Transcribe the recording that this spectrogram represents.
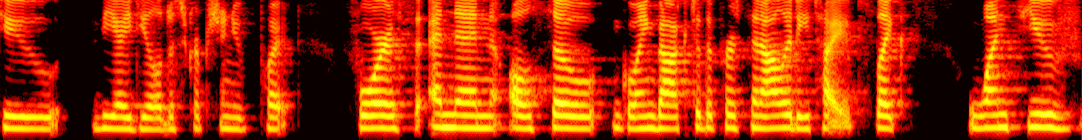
to the ideal description you've put forth. And then also going back to the personality types. Like once you've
